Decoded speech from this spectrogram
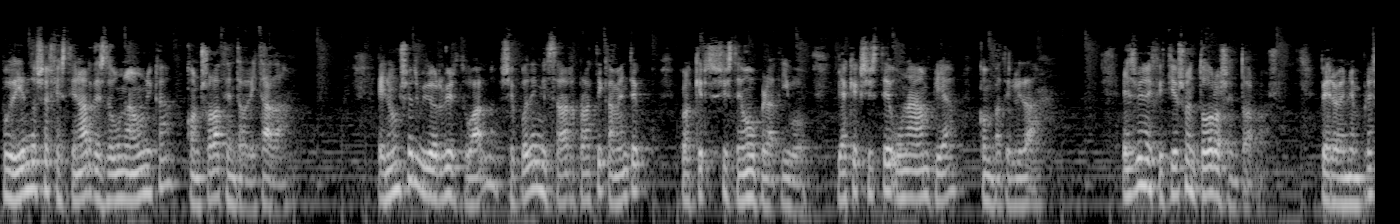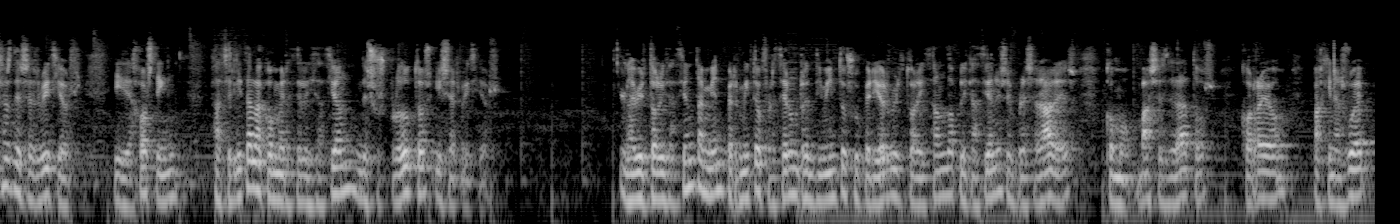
pudiéndose gestionar desde una única consola centralizada. En un servidor virtual se puede instalar prácticamente cualquier sistema operativo, ya que existe una amplia compatibilidad. Es beneficioso en todos los entornos, pero en empresas de servicios y de hosting facilita la comercialización de sus productos y servicios. La virtualización también permite ofrecer un rendimiento superior virtualizando aplicaciones empresariales como bases de datos, correo, páginas web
